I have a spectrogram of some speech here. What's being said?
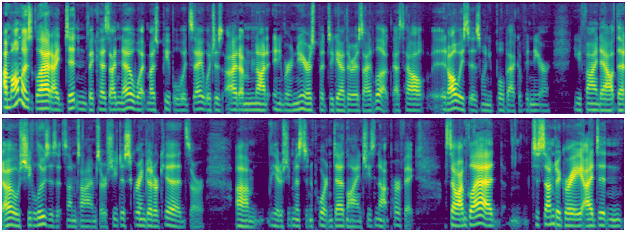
I'm almost glad I didn't because I know what most people would say which is I'm not anywhere near as put together as I look. That's how it always is when you pull back a veneer. You find out that oh she loses it sometimes or she just screamed at her kids or um, you know she missed an important deadline. She's not perfect so I'm glad to some degree I didn't,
